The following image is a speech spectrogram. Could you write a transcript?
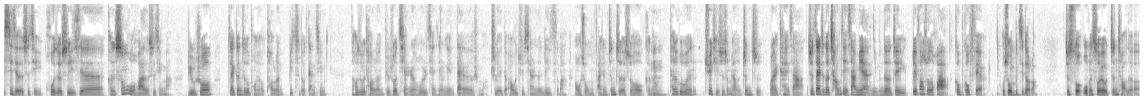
细节的事情，或者是一些很生活化的事情吧。比如说在跟这个朋友讨论彼此的感情，然后就会讨论，比如说前任或者是前前任给你带来了什么之类的。啊，我举前任的例子嘛，然后我说我们发生争执的时候，可能他就会问具体是什么样的争执。我来看一下，就在这个场景下面，你们的这对方说的话够不够 fair？我说我不记得了。就所我们所有争吵的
